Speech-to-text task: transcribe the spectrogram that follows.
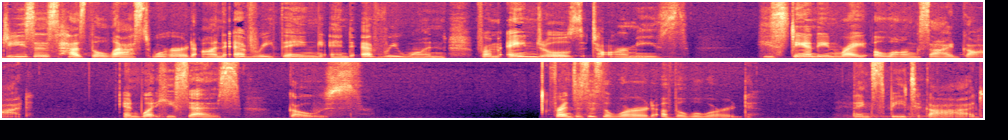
Jesus has the last word on everything and everyone, from angels to armies. He's standing right alongside God, and what he says goes. Friends, this is the word of the Lord. Thanks be to God.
